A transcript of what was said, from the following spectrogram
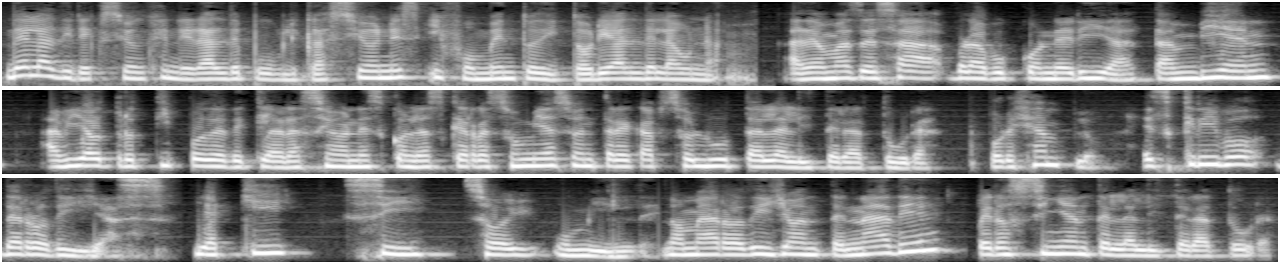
de la Dirección General de Publicaciones y Fomento Editorial de la UNAM. Además de esa bravuconería, también había otro tipo de declaraciones con las que resumía su entrega absoluta a la literatura. Por ejemplo, escribo de rodillas y aquí sí soy humilde. No me arrodillo ante nadie, pero sí ante la literatura.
